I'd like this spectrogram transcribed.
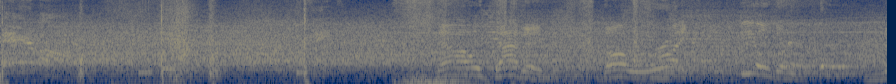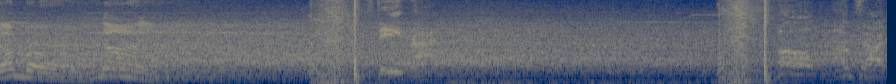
Fair ball. Safe. Now batting, the right fielder, number 9. Steve Rat. Ball outside.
